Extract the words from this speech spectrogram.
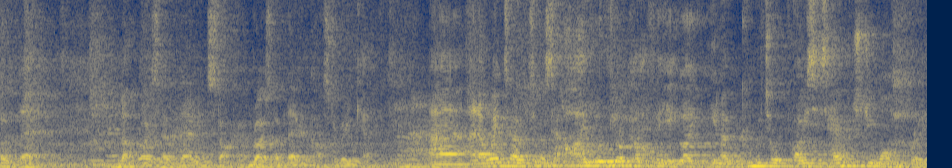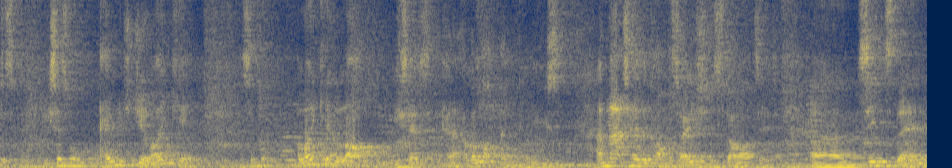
over there. Not right over there in Stockholm, right over there in Costa Rica. Uh, and I went over to him and said, oh, I love your coffee, like, you know, can we talk prices? How much do you want for it? He says, well, how much do you like it? I said, well, I like it a lot. He says, can I have a lot then, please? And that's how the conversation started. Um, since then,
